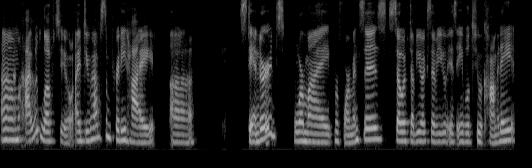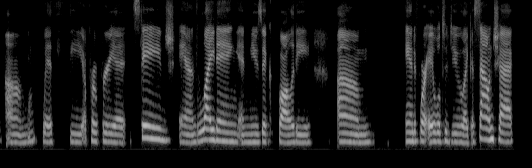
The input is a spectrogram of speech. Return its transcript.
Um, I would love to. I do have some pretty high uh standards for my performances. So if WXW is able to accommodate um with the appropriate stage and lighting and music quality, um, and if we're able to do like a sound check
